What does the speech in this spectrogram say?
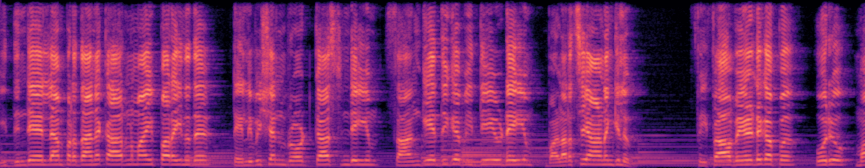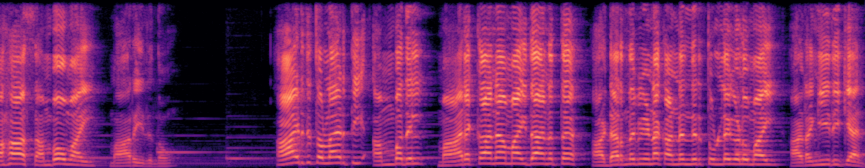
ഇതിന്റെ എല്ലാം പ്രധാന കാരണമായി പറയുന്നത് ടെലിവിഷൻ ബ്രോഡ്കാസ്റ്റിന്റെയും സാങ്കേതിക വിദ്യയുടെയും വളർച്ചയാണെങ്കിലും ഫിഫ വേൾഡ് കപ്പ് ഒരു മഹാസംഭവമായി മാറിയിരുന്നു. ആയിരത്തി തൊള്ളായിരത്തി അമ്പതിൽ മാരക്കാന മൈതാനത്ത് അടർന്നു വീണ കണ്ണുനീർ തുള്ളികളുമായി അടങ്ങിയിരിക്കാൻ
